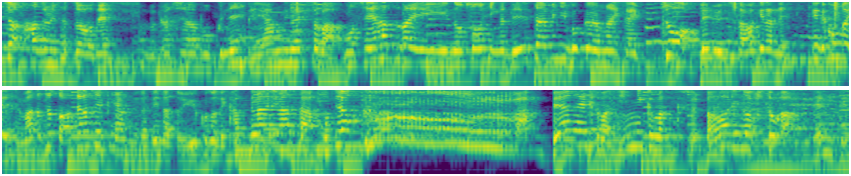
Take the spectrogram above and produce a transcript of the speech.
にちははじめ社長です。昔は僕ねペヤング焼きそばもう新発売の商品が出るたびに僕は毎回超レビューしてたわけなんです。で今回ですねまたちょっと新しいペヤングが出たということで買ってまいりました。こちら。ペヤング焼きそばニンニクマックス。周りの人が点々点。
